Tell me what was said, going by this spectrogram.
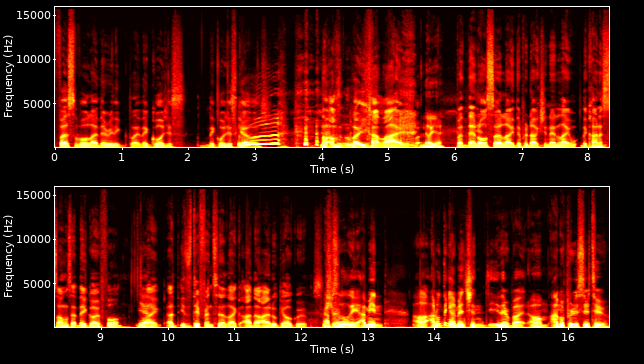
first of all, like they're really like they're gorgeous, they're gorgeous girls. no, I'm like you can't lie, but, No, yeah, but then Yeah. also like the production and like the kind of songs that they go for, Yeah. like uh, it's different to like other idol girl groups. for sure. Absolutely. I mean, uh, I don't think I mentioned either, but um, I'm a producer too.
